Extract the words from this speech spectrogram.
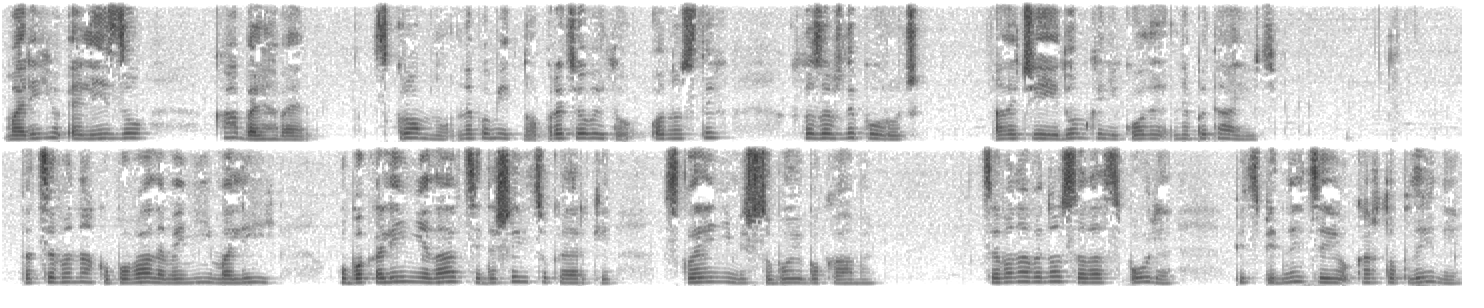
Марію Елізу Кабельгвен, скромну, непомітну, працьовиту, одну з тих, хто завжди поруч, але чиї думки ніколи не питають. Та це вона купувала мені малій у бакалійній лавці дешеві цукерки, склеєні між собою боками. Це вона виносила з поля під спідницею картоплини,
